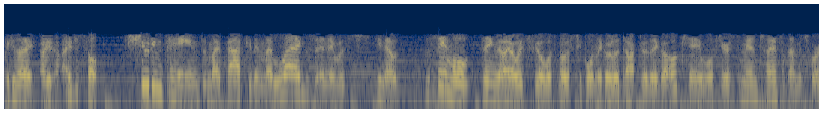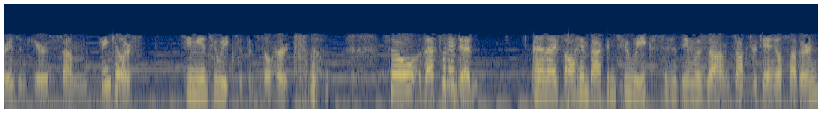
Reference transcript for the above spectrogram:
because I, I I just felt shooting pains in my back and in my legs, and it was, just, you know, the same old thing that I always feel with most people when they go to the doctor. They go, okay, well, here's some anti-inflammatories and here's some painkillers. See me in two weeks if it still hurts. so that's what I did. And I saw him back in two weeks. His name was um, Dr. Daniel Southern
